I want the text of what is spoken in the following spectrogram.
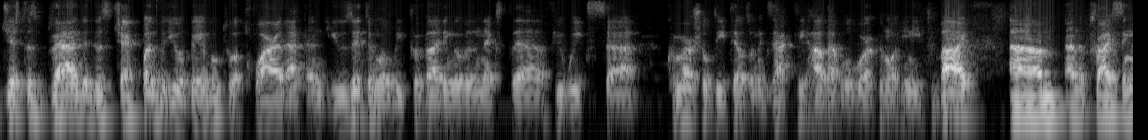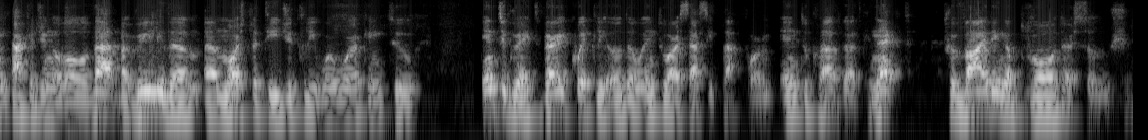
just as branded as Checkpoint, but you'll be able to acquire that and use it. And we'll be providing over the next uh, few weeks uh, commercial details on exactly how that will work and what you need to buy um, and the pricing and packaging of all of that. But really, the uh, more strategically, we're working to integrate very quickly Odo into our SASE platform, into CloudGuard Connect, providing a broader solution,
